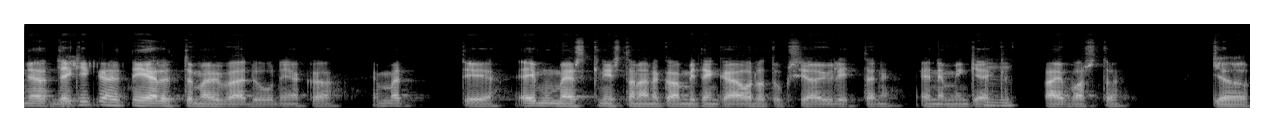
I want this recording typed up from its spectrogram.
Ja tekikö niin. nyt niin älyttömän hyvää duuniakaan? En mä tiedä. Ei mun mielestä Kniston ainakaan mitenkään odotuksia ylittänyt, ennemminkin mm. ehkä päinvastoin. Joo.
